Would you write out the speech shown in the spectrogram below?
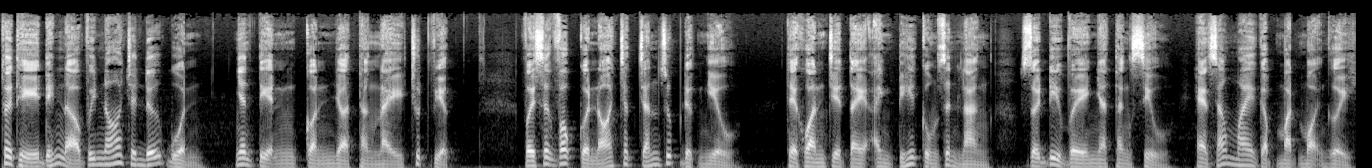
Thôi thì đến ở với nó cho đỡ buồn. Nhân tiện còn nhờ thằng này chút việc. Với sức vóc của nó chắc chắn giúp được nhiều. Thầy khoan chia tay anh tí cùng dân làng, Rồi đi về nhà thằng xỉu Hẹn sáng mai gặp mặt mọi người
